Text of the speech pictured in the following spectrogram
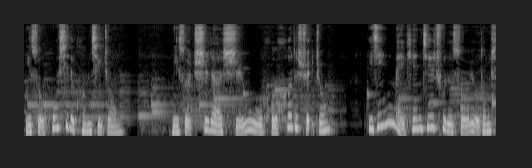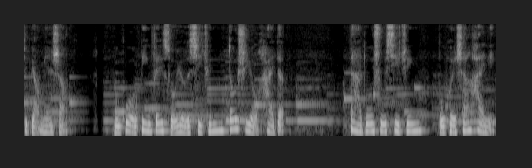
你所呼吸的空气中、你所吃的食物和喝的水中，以及你每天接触的所有东西表面上。不过，并非所有的细菌都是有害的，大多数细菌不会伤害你。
